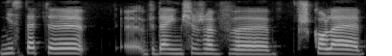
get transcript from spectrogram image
niestety e, wydaje mi się, że w, w szkole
